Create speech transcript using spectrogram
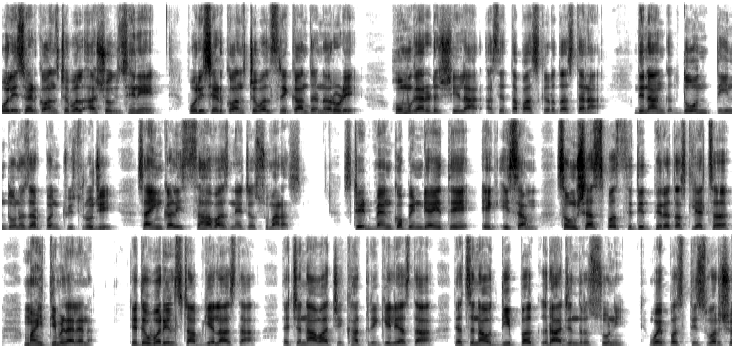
police head constable Ashok झेने police head constable Shrikant Narode home guard Shelar असे तपास करत असताना दिनांक दोन तीन दोन हजार पंचवीस रोजी सायंकाळी सहा वाजण्याच्या सुमारास स्टेट बँक ऑफ इंडिया येथे एक इसम संशयास्पद स्थितीत फिरत असल्याचं माहिती मिळाल्यानं तेथे वरील स्टाफ गेला असता त्याच्या नावाची खात्री केली असता त्याचं नाव दीपक राजेंद्र सोनी वय पस्तीस वर्ष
